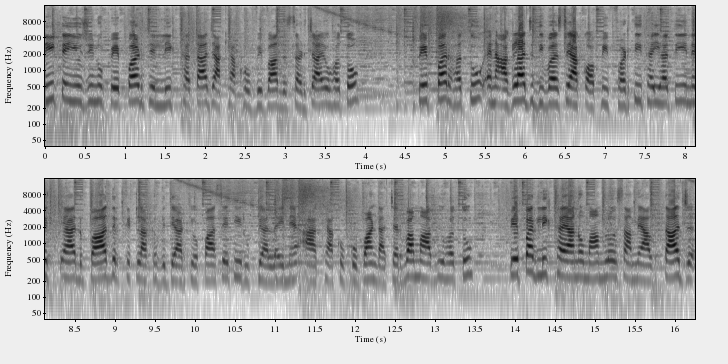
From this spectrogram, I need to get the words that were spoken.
નીટ યુજીનું પેપર જે લીક થતાં જ આખે આખો વિવાદ સર્જાયો હતો. પેપર હતું એના આગલા જ દિવસે આ કોપી ફરતી થઈ હતી અને ત્યારબાદ કેટલાક વિદ્યાર્થીઓ પાસેથી રૂપિયા લઈને આખે આખું કૌભાંડ આચરવામાં આવ્યું હતું. પેપર લીક થયાનો મામલો સામે આવતા જ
